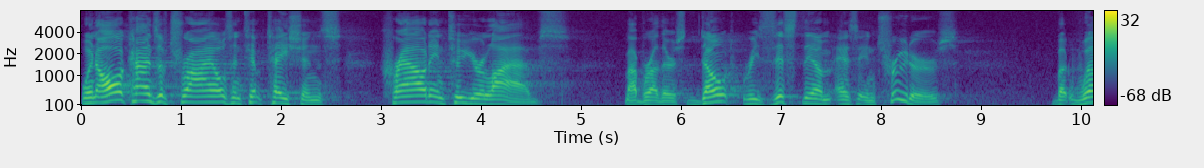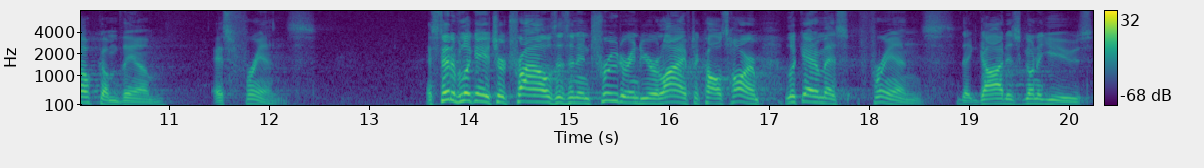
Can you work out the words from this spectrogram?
When all kinds of trials and temptations crowd into your lives, my brothers, don't resist them as intruders, but welcome them as friends. Instead of looking at your trials as an intruder into your life to cause harm, look at them as friends that God is going to use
